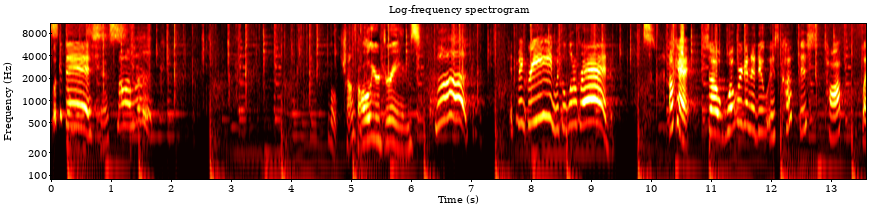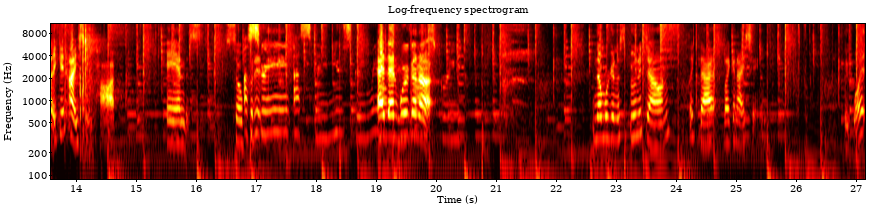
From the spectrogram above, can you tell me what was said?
Look at this. Yes. Mama, look. Little chunk. Follow your dreams. Look! It's been green with a little red. Okay, so what we're gonna do is cut this top like an icing top. And so I put it, I scream, you scream. we And then we're gonna- and then we're gonna spoon it down like that, like an icing. Wait, what?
